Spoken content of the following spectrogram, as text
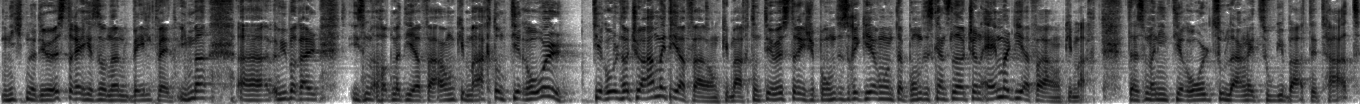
nicht nur die Österreicher, sondern weltweit immer. Äh, überall ist, hat man die Erfahrung gemacht. Und Tirol Tirol hat schon einmal die Erfahrung gemacht und die österreichische Bundesregierung und der Bundeskanzler hat schon einmal die Erfahrung gemacht, dass man in Tirol zu lange zugewartet hat,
